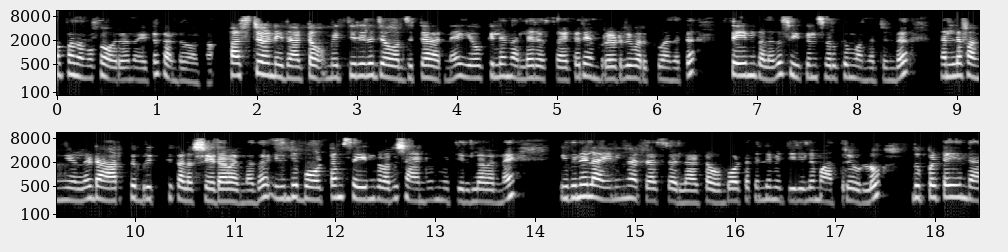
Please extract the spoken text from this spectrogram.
അപ്പൊ നമുക്ക് ഓരോന്നായിട്ട് കണ്ടു നോക്കാം. ഫസ്റ്റ് വേണ്ട ഇതാട്ടോ. മെറ്റീരിയൽ ജോർജറ്റ വരണേ യോക്കിൽ നല്ല രസമായിട്ട് ഒരു എംബ്രോയിഡറി വർക്ക് വന്നിട്ട് സെയിം കളർ സീക്വൻസ് വർക്കും വന്നിട്ടുണ്ട്. നല്ല ഭംഗിയുള്ള ഡാർക്ക് ബ്രിക്ക് കളർ ഷെയ്ഡാണ് വരുന്നത്. ഇതിന്റെ ബോട്ടം സെയിം കളർ ഷാൻഡോൺ മെറ്റീരിയലാണ് വരണേ ഇതിന് ലൈനിങ് അറ്റാച്ച്ഡ് അല്ല കേട്ടോ ബോട്ടത്തിന്റെ മെറ്റീരിയൽ മാത്രമേ ഉള്ളൂ. ദുപ്പട്ടയും ദാ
